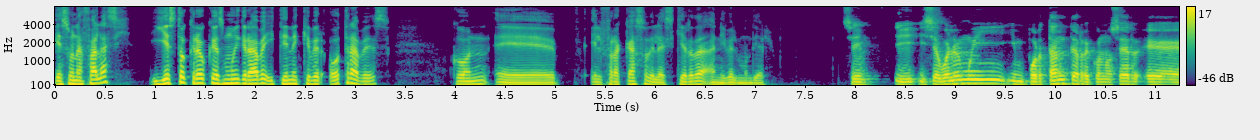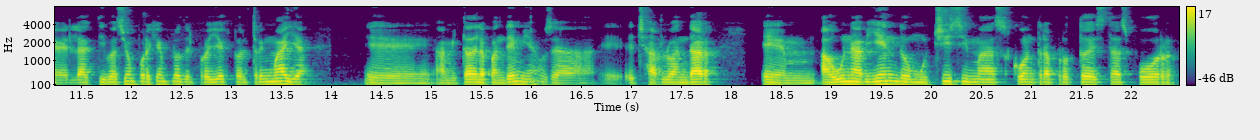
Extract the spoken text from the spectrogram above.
es una falacia. Y esto creo que es muy grave y tiene que ver otra vez con eh, el fracaso de la izquierda a nivel mundial. Sí, y, se vuelve muy importante reconocer eh, la activación, por ejemplo, del proyecto del Tren Maya eh, a mitad de la pandemia, o sea, eh, echarlo a andar, em, aún habiendo muchísimas contraprotestas por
